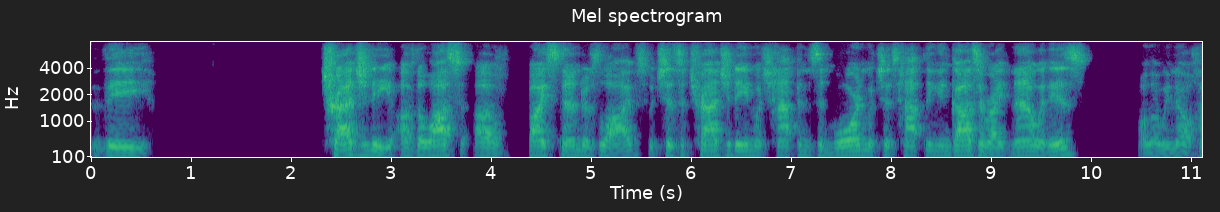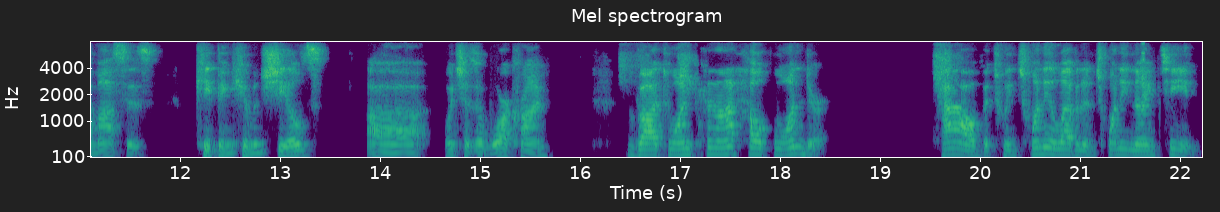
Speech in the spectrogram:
the tragedy of the loss of bystanders' lives, which is a tragedy and which happens in war and which is happening in Gaza right now. It is, although we know Hamas is keeping human shields, uh, which is a war crime. But one cannot help wonder how between 2011 and 2019,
